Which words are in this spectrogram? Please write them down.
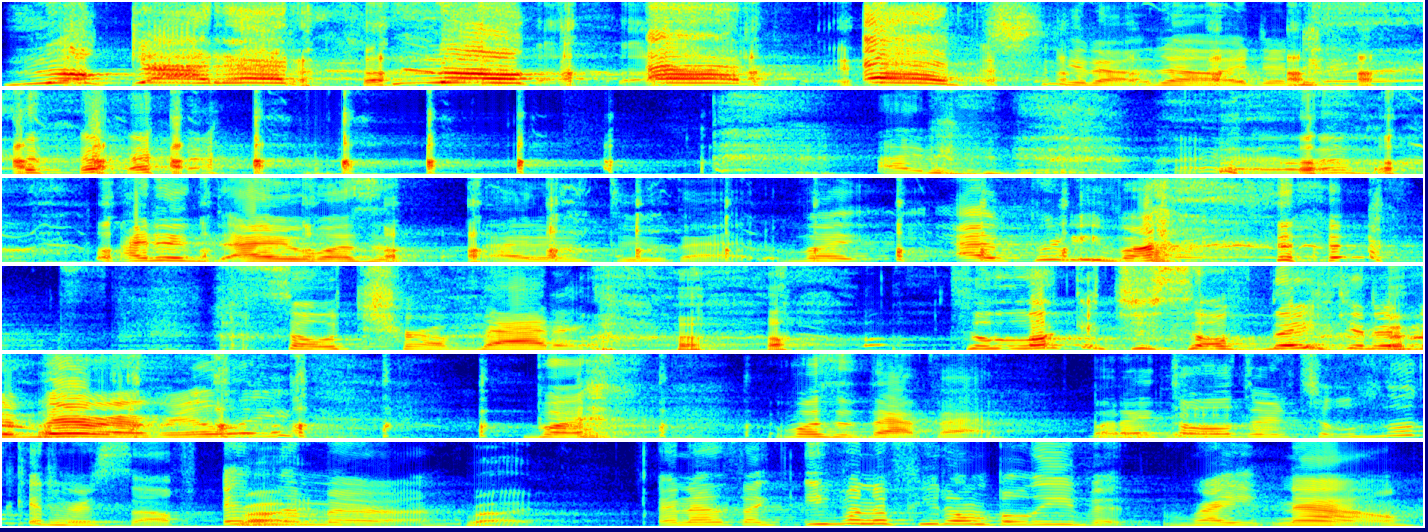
Look at it! Look at it! You know, no, I didn't. I didn't. I didn't. I wasn't. I didn't do that. But I pretty much so traumatic to look at yourself naked in the mirror. Really, but it wasn't that bad. But I told her to look at herself in the mirror. Right. And I was like, even if you don't believe it right now,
